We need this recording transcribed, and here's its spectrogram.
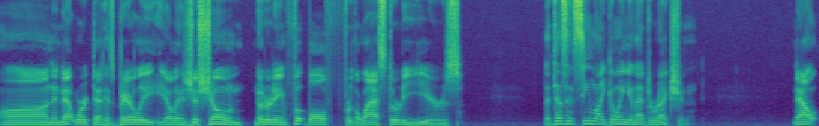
on a network that has barely, you know, has just shown Notre Dame football for the last 30 years, that doesn't seem like going in that direction. Now,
